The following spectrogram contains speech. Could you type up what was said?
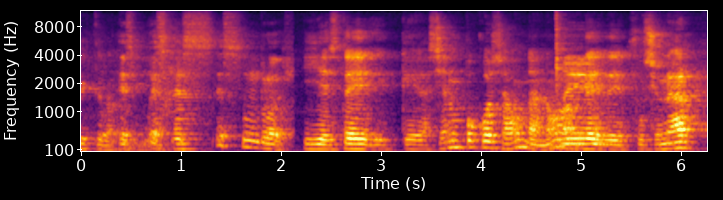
Víctor. es, es, es, es un brother. Y este, que hacían un poco esa onda, ¿no? Sí. De, de fusionar,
